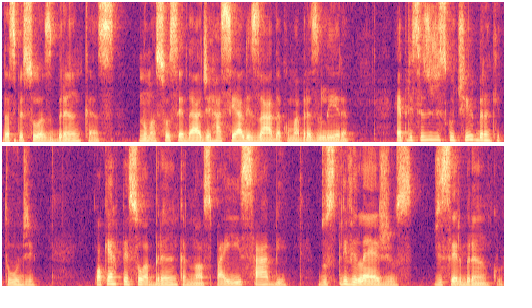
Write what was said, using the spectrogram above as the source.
das pessoas brancas numa sociedade racializada como a brasileira. É preciso discutir branquitude. Qualquer pessoa branca no nosso país sabe dos privilégios de ser branco,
